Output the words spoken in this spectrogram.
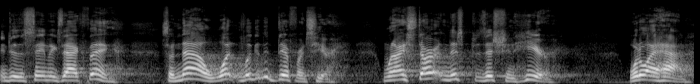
and do the same exact thing. So now, what, look at the difference here. When I start in this position here, what do I have?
